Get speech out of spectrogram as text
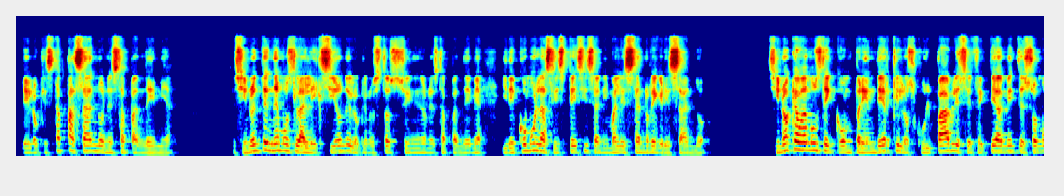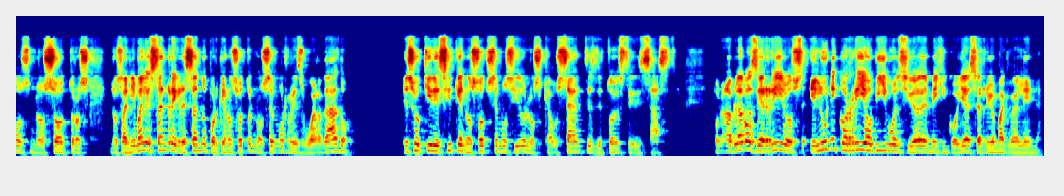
de lo que está pasando en esta pandemia, si no entendemos la lección de lo que nos está sucediendo en esta pandemia y de cómo las especies animales están regresando, si no acabamos de comprender que los culpables efectivamente somos nosotros, los animales están regresando porque nosotros nos hemos resguardado. Eso quiere decir que nosotros hemos sido los causantes de todo este desastre. Hablabas de ríos, el único río vivo en Ciudad de México ya es el río Magdalena.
